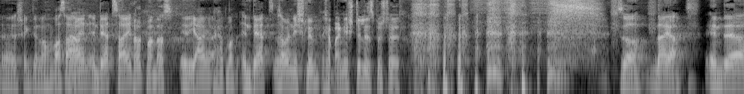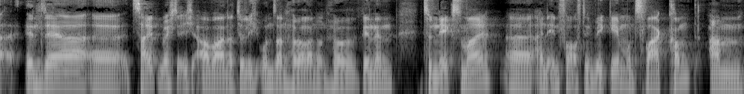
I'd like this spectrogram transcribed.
äh, schenkt dir noch ein Wasser Ja. ein. In der Zeit, Hört man das? äh, ja, ja, hört man. In der, ist aber nicht schlimm. Ich habe eigentlich Stilles bestellt. So, naja, in der, in der äh, Zeit möchte ich aber natürlich unseren Hörern und Hörerinnen zunächst mal äh, eine Info auf den Weg geben. Und zwar kommt am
